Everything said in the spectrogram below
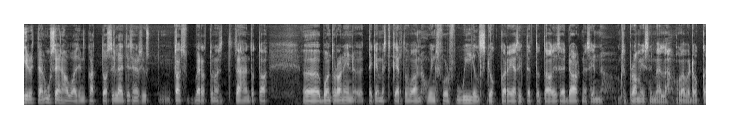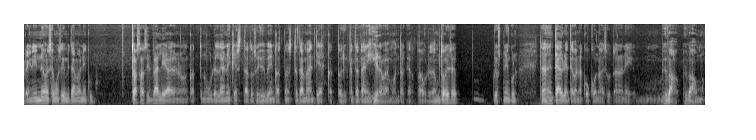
hirvittävän usein haluaisin katsoa silleen, että esimerkiksi just taas verrattuna sitten tähän tota, Born to Runin tekemistä kertovaan Wings for Wheels-dokkari ja sitten tota, oli se Darknessin, onko se Promise nimellä oleva dokkari, niin ne on semmoisia, mitä mä niin kuin tasaisin väliajoin olen katsonut uudelleen ja ne kestää tosi hyvin katsoa. Tätä mä en tiedä, katsoisinko mä tätä niin hirveän monta kertaa uudelleen, mutta oli se just niin kuin täydentävänä kokonaisuutena, niin hyvä, hyvä homma.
